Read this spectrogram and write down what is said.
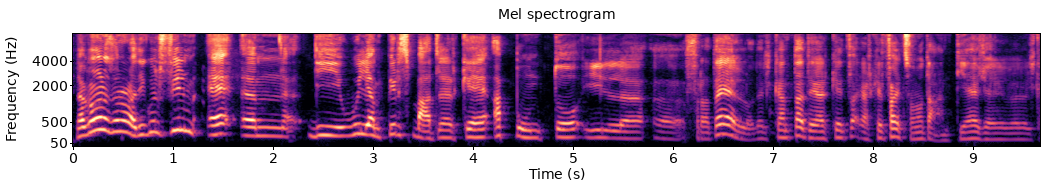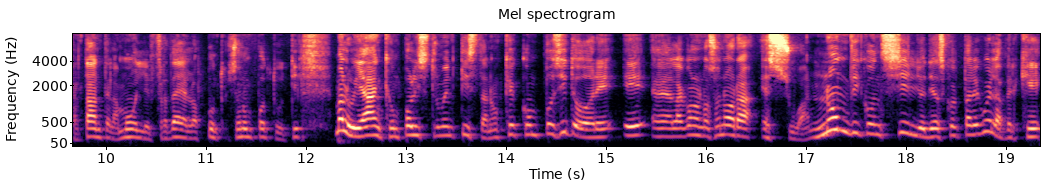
La colonna sonora di quel film è ehm, di William Pierce Butler, che è appunto il eh, fratello del cantante Arcade. Arcade Fire sono tanti, eh, cioè il cantante, la moglie, il fratello, appunto, sono un po' tutti, ma lui è anche un polistrumentista, nonché compositore e eh, la colonna sonora è sua. Non vi consiglio di ascoltare quella perché,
